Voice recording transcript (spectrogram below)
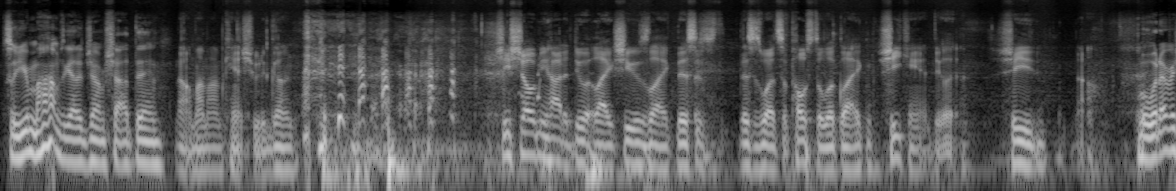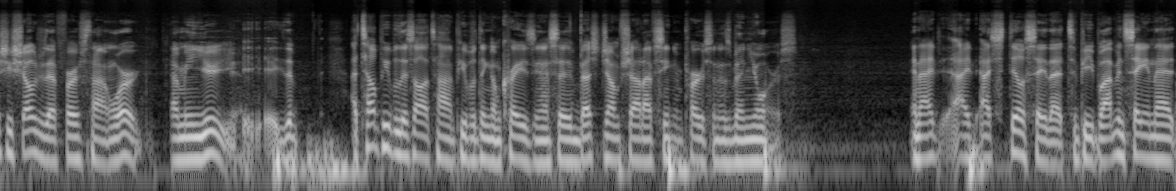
So your mom's got a jump shot then. No, my mom can't shoot a gun. she showed me how to do it. Like she was like, "This is this is what it's supposed to look like." She can't do it. She no. Well, whatever she showed you that first time worked. I mean, you're. The, I tell people this all the time. People think I'm crazy, and I say the best jump shot I've seen in person has been yours. And I, I, I still say that to people. I've been saying that,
